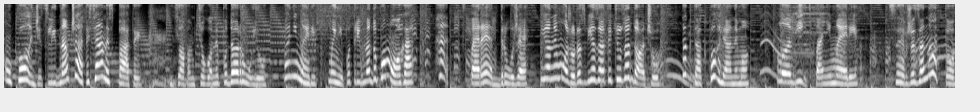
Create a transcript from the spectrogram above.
у коледжі слід навчатися, а не спати. Я вам цього не подарую. Пані Мері, мені потрібна допомога. Ха, вперед, друже. Я не можу розв'язати цю задачу. Так, так, поглянемо. Ловіть, пані Мері. Це вже занадто.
